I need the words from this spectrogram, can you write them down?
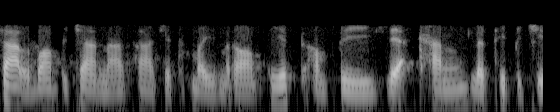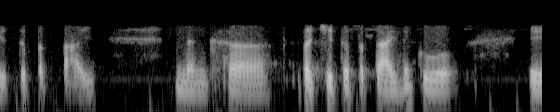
សាកល្បងពិចារណាថាជាថ្មីម្ដងទៀតអំពីលក្ខខណ្ឌលទ្ធិប្រជាធិបតេយ្យនិងប្រជាធិបតេយ្យនេះគួរ ពី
